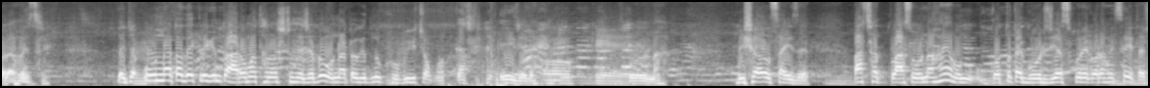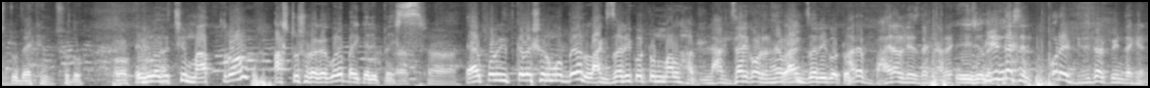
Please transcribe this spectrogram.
করা হয়েছে। এটা ওড়নাটা দেখলে কিন্তু আরও মাথা নষ্ট হয়ে যাবে ওড়নাটাও কিন্তু খুবই চমৎকার। এই যে দেখেন ওকে ওড়না। বিশাল সাইজের পাঁচ হাত প্লাস ওড়না হয় এবং কতটা গর্জিয়াস করে করা হয়েছে এটা একটু দেখেন শুধু। এগুলো দিচ্ছি মাত্র আটশোশো টাকা করে পাইকারি প্রাইস আচ্ছা। এরপর ঈদ কালেকশনের মধ্যে luxury cotton Malhar luxury cotton হ্যাঁ Luxury cotton। আরে ভাইরাল ড্রেস দেখেন আরে এই যে দেখেন। প্রিন্ট দেখছেন? ওরে ডিজিটাল প্রিন্ট দেখেন।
